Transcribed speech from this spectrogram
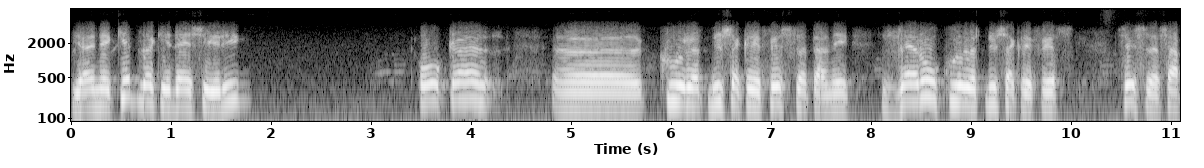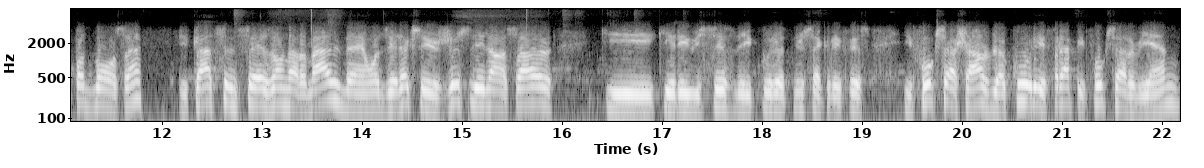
Il y a une équipe là, qui est dans série. Aucun euh, coup retenu sacrifice cette année. Zéro coup retenu sacrifice. Tu sais, ça n'a pas de bon sens. Et quand c'est une saison normale, ben on dirait que c'est juste les lanceurs qui, qui réussissent des coups retenus sacrifices. Il faut que ça change. Le cours et frappe, il faut que ça revienne.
